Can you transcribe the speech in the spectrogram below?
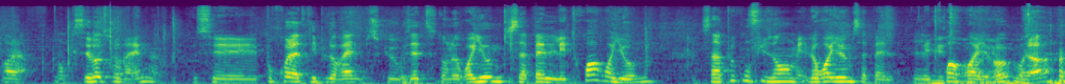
Voilà, donc c'est votre reine. C'est pourquoi la triple reine? Parce que vous êtes dans le royaume qui s'appelle les trois royaumes. C'est un peu confusant, mais le royaume s'appelle les, Les trois, trois royaumes, voilà.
